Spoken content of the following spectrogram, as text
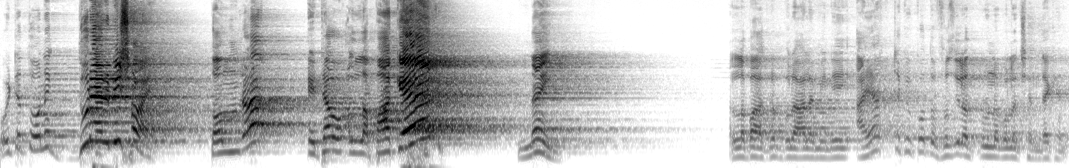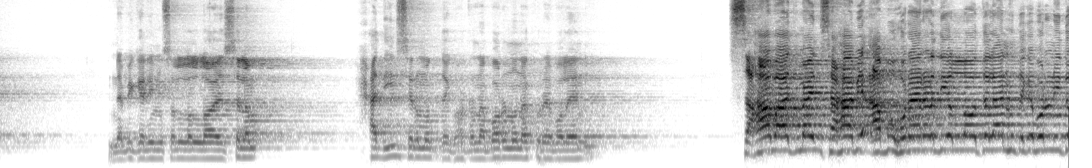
ওইটা তো অনেক দূরের বিষয়। তোমরা এটাও আল্লাহ পাকের নাই। আল্লাহ পাক রব্বুল আলমিন এই আয়াতটাকে কত ফজিলতপূর্ণ বলেছেন দেখেন। নবী করিম সাল্লাম হাদিসের মধ্যে ঘটনা বর্ণনা করে বলেন, সাহাব আজমাইন আবু বর্ণিত।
